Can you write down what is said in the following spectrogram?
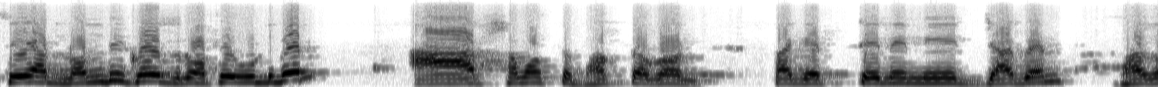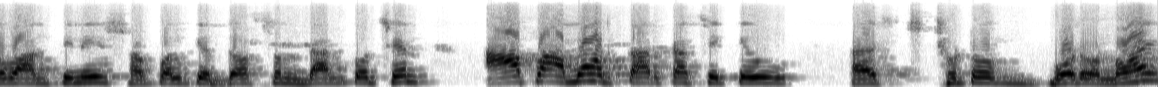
সে আর নন্দী ঘোষ রথে উঠবেন আর সমস্ত ভক্তগণ তাকে টেনে নিয়ে যাবেন। ভগবান তিনি সকলকে দর্শন দান করছেন। আপ আমর তার কাছে কেউ ছোট বড় নয়,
